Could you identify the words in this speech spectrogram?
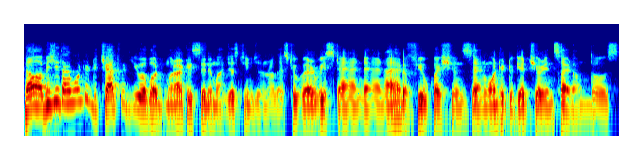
Now, Abhijeet, I wanted to chat with you about Marathi cinema just in general as to where we stand. And I had a few questions and wanted to get your insight on those.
